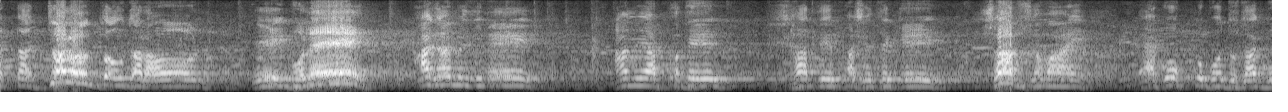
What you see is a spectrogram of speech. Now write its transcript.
একটা জ্বলন্ত উদাহরণ। এই বলে আগামী দিনে আমি আপনাদের সাথে, পাশে থেকে সব সময় এক ঐক্যবদ্ধ থাকব।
